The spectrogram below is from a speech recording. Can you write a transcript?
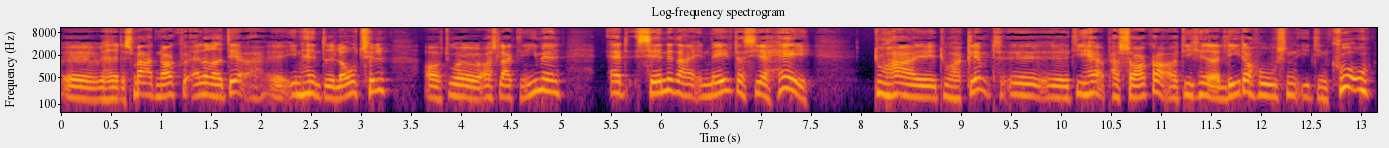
øh, hvad hedder det, smart nok, allerede der øh, indhentet lov til, og du har jo også lagt en e-mail, at sende dig en mail, der siger, hey, du har, øh, du har glemt øh, øh de her par sokker og de her lederhosen i din kurv,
